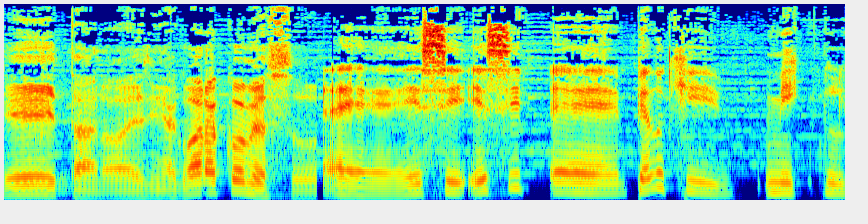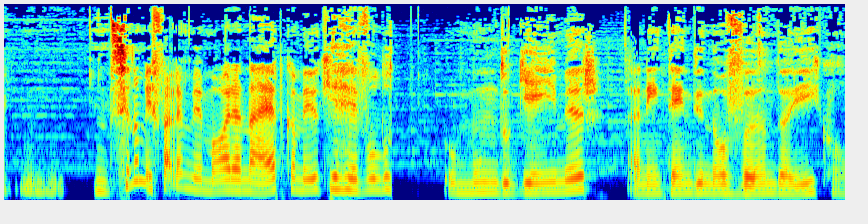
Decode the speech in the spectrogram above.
Eita, nós, hein? Agora começou. É, esse, esse é, pelo que me, se não me falha a memória, na época meio que revolucionou o mundo gamer, a Nintendo inovando aí com,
